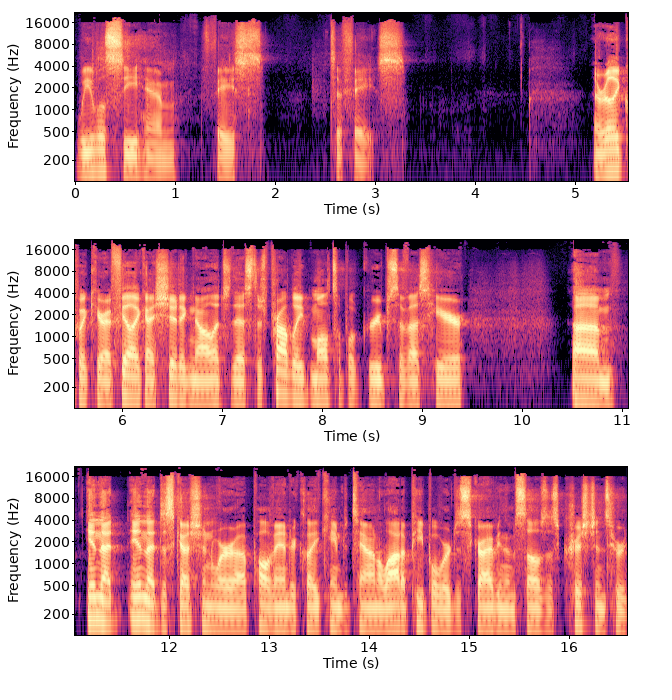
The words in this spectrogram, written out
we will see him face to face. Now, really quick here, I feel like I should acknowledge this. There's probably multiple groups of us here um, in that in that discussion where uh, Paul Vanderklay came to town, a lot of people were describing themselves as Christians who are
